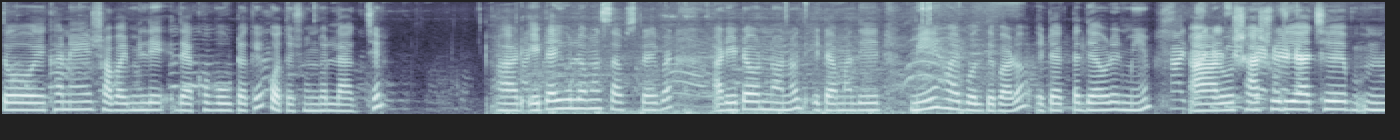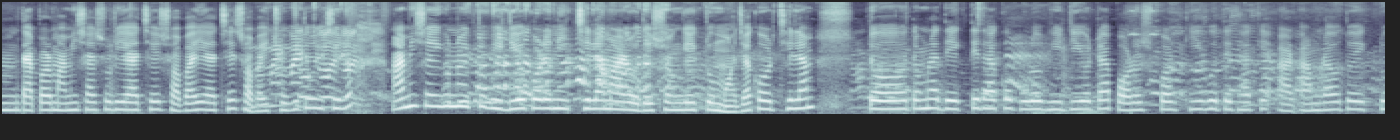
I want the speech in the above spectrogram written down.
তো এখানে সবাই মিলে দেখো বউটাকে কত সুন্দর লাগছে। আর এটাই হলো আমার সাবস্ক্রাইবার আর এটা ওর ননদ, এটা আমাদের মেয়ে হয় বলতে পারো, এটা একটা দেওরের মেয়ে। আর ওর শাশুড়ি আছে তারপর মামি শাশুড়ি আছে, সবাই আছে, সবাই ছবি তুলছিল। আমি সেইগুলো একটু ভিডিও করে নিচ্ছিলাম আর ওদের সঙ্গে একটু মজা করছিলাম। তো তোমরা দেখতে থাকো পুরো ভিডিওটা, পরস্পর কি হতে থাকে, আর আমরাও তো একটু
